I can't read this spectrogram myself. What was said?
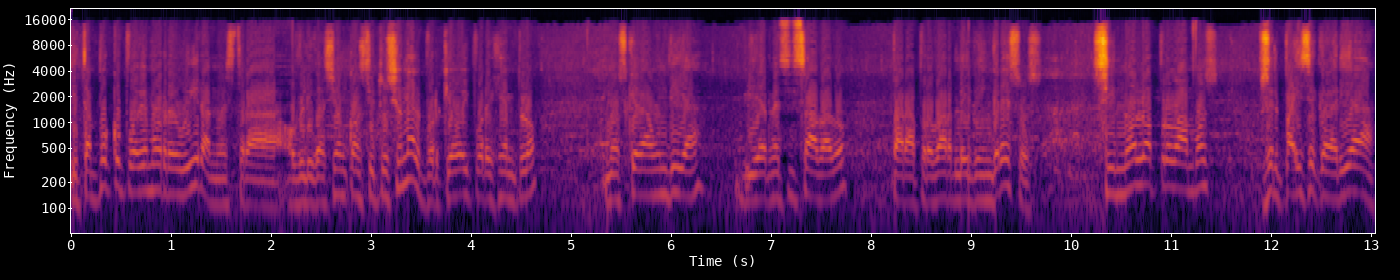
Y tampoco podemos rehuir a nuestra obligación constitucional, porque hoy, por ejemplo, nos queda un día, viernes y sábado, para aprobar ley de ingresos. Si no lo aprobamos, pues el país se quedaría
